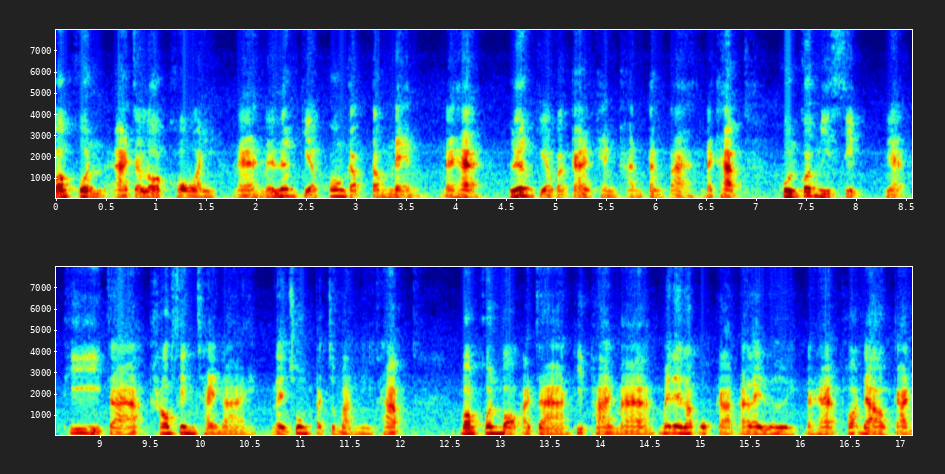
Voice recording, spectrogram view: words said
บางคนอาจจะรอคอยนะในเรื่องเกี่ยวข้องกับตำแหน่งนะฮะเรื่องเกี่ยวกับการแข่งขันต่างๆนะครับ คุณก็มีสิทธิ์เนี่ยที่จะเข้าเส้นชัยได้ในช่วงปัจจุบันนี้ครับบางคนบอกอาจารย์ที่ผ่านมาไม่ได้รับโอกาสอะไรเลยนะฮะเพราะดาวการ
